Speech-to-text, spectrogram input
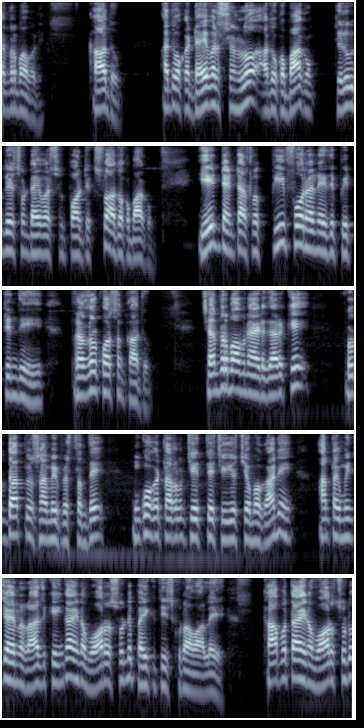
చంద్రబాబుని. కాదు అది ఒక డైవర్షన్లో అదొక భాగం. తెలుగుదేశం డైవర్షన్ పాలిటిక్స్లో అదొక భాగం. ఏంటంటే అసలు పీ ఫోర్ అనేది పెట్టింది ప్రజల కోసం కాదు. చంద్రబాబు నాయుడు గారికి వృద్ధాప్యం సమీపిస్తుంది. ఇంకొక టర్మ్ చేస్తే చేయొచ్చేమో కానీ అంతకుమించి ఆయన రాజకీయంగా ఆయన వారసుడిని పైకి తీసుకురావాలి. కాకపోతే ఆయన వారసుడు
